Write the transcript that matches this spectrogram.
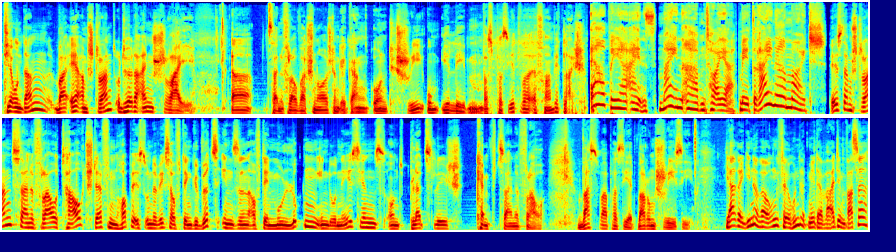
Tja, und dann war er am Strand und hörte einen Schrei. Äh, seine Frau war schnorcheln gegangen und schrie um ihr Leben. Was passiert war, erfahren wir gleich. RBR1, mein Abenteuer mit Rainer Meutsch. Er ist am Strand, seine Frau taucht, Steffen Hoppe ist unterwegs auf den Gewürzinseln, auf den Molukken Indonesiens und plötzlich kämpft seine Frau. Was war passiert? Warum schrie sie? Ja, Regina war ungefähr 100 Meter weit im Wasser.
